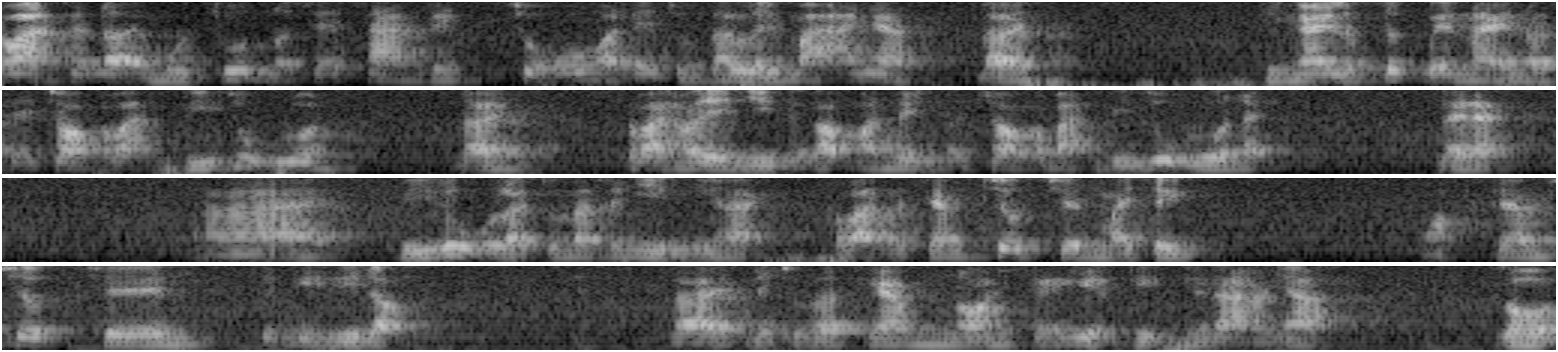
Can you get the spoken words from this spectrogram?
các bạn sẽ đợi một chút, nó sẽ sang cái chỗ mà để chúng ta lấy mã nha. Đây. Thì ngay lập tức bên này nó sẽ cho các bạn ví dụ luôn. Đây. Các bạn có thể nhìn ở góc màn hình, nó cho các bạn ví dụ luôn đấy. Đây này. Đấy. ví dụ là chúng ta sẽ nhìn như này. Các bạn xem trước trên máy tính, hoặc xem trước trên thiết bị di động. Đấy, để chúng ta xem nó sẽ hiển thị như nào nhá. Rồi,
